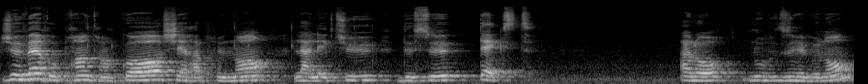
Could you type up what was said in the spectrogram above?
Je vais reprendre encore, cher apprenant, la lecture de ce texte. Alors, nous revenons.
